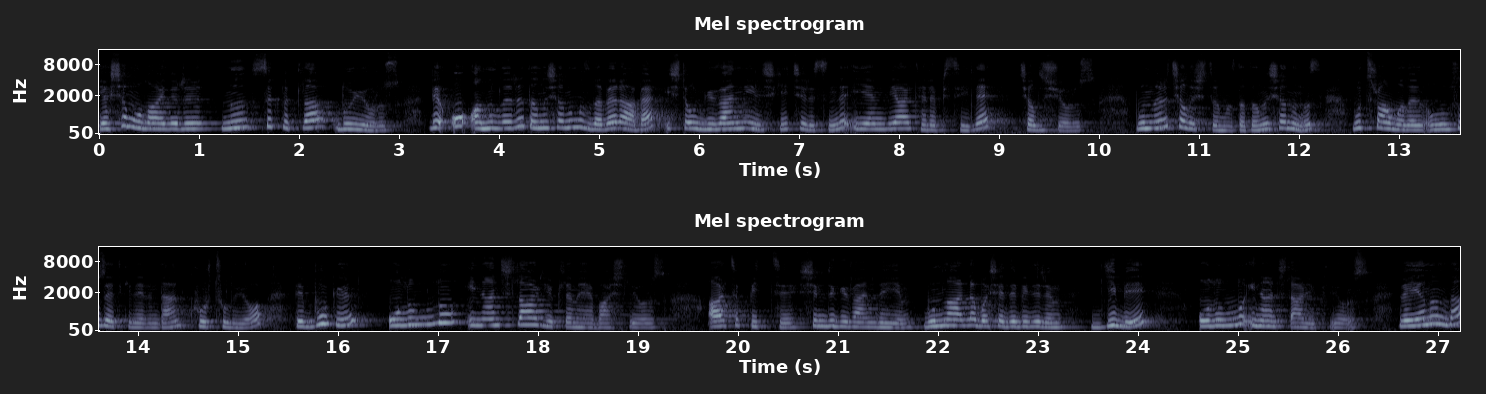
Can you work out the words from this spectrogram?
yaşam olaylarını sıklıkla duyuyoruz. Ve o anıları danışanımızla beraber işte o güvenli ilişki içerisinde EMDR terapisiyle çalışıyoruz. Bunları çalıştığımızda danışanımız bu travmaların olumsuz etkilerinden kurtuluyor ve bugün olumlu inançlar yüklemeye başlıyoruz. Artık bitti, şimdi güvendeyim, bunlarla baş edebilirim gibi olumlu inançlar yüklüyoruz. Ve yanında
